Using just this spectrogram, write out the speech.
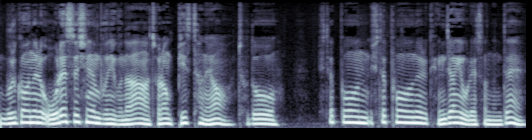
물건을 오래 쓰시는 분이구나. 저랑 비슷하네요. 저도 휴대폰, 휴대폰을 굉장히 오래 썼는데,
